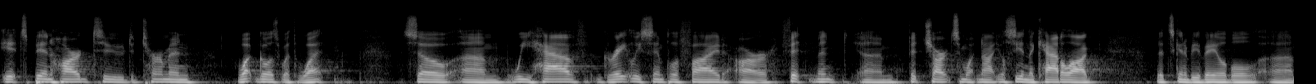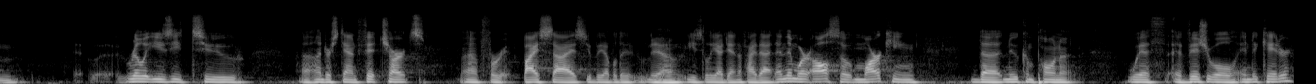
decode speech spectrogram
it's been hard to determine what goes with what. So um, we have greatly simplified our fitment, um, fit charts and whatnot. You'll see in the catalog that's going to be available. Um, really easy to uh, understand fit charts uh, for by size. You'll be able to Yeah. know, easily identify that. And then we're also marking the new component with a visual indicator.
